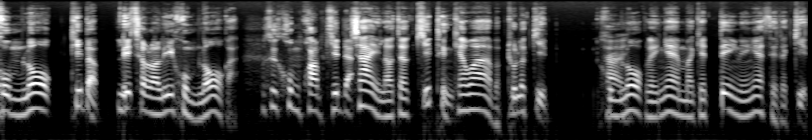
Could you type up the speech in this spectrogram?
คุมโลกที่แบบ literally คุมโลกอะมันคือคุมความคิดอะใช่เราจะคิดถึงแค่ว่าแบบธุรกิจคุมใช่โลกในแง่ marketing ในแง่เศรษฐกิจ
